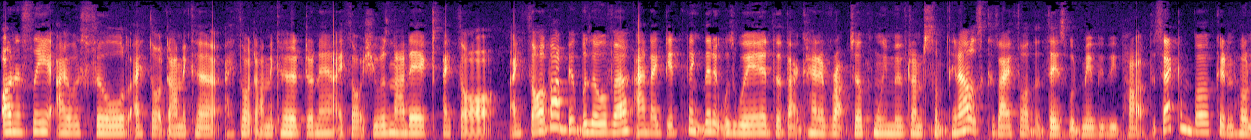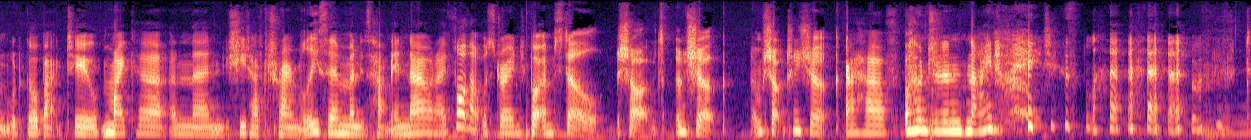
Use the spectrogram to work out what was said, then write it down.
honestly i was fooled. I thought danika i thought danika had done it. I thought she was an addict. I thought i thought that bit was over. And i did think that it was weird that that kind of wrapped up and we moved on to something else because i thought that this would maybe be part of the second book and hunt would go back to micah and then she'd have to try and release him and it's happening now. And i thought that was strange but i'm still shocked. I'm shook I'm shocked and shook. I have 109 pages left.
